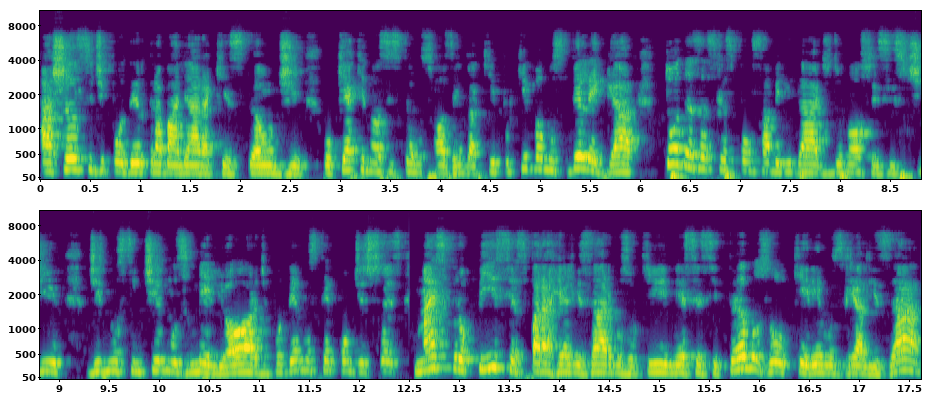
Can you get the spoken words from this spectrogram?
a chance de poder trabalhar a questão de o que é que nós estamos fazendo aqui, porque vamos delegar todas as responsabilidades do nosso existir, de nos sentirmos melhor, de podermos ter condições mais propícias para realizarmos o que necessitamos ou queremos realizar,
